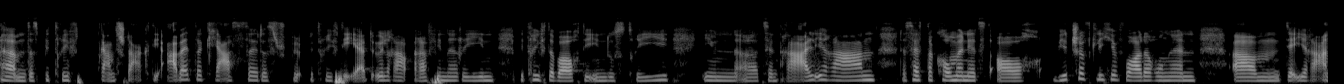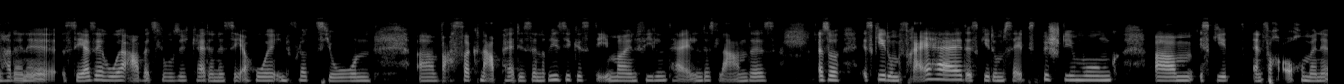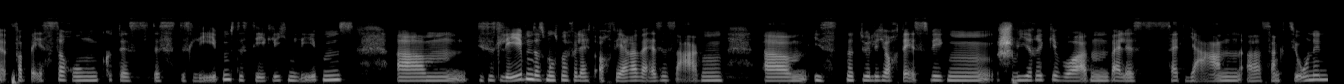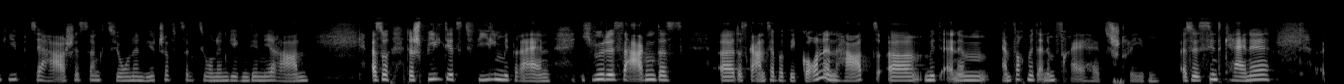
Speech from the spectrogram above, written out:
Ähm, das betrifft ganz stark die Arbeiterklasse, das betrifft die Erdölraffinerien, betrifft aber auch die Industrie in äh, Zentraliran. Das heißt, da kommen jetzt auch wirtschaftliche Forderungen. Ähm, der Iran hat eine sehr, sehr hohe Arbeitslosigkeit, eine sehr hohe Inflation. Äh, Wasserknappheit ist ein riesiges Thema in vielen Teilen des Landes. Also es geht um Freiheit, es geht um Selbstbestimmung, ähm, es geht einfach auch um eine Verbesserung des, des, des Lebens, des täglichen Lebens Lebens. Ähm, dieses Leben, das muss man vielleicht auch fairerweise sagen, ähm, ist natürlich auch deswegen schwierig geworden, weil es seit Jahren äh, Sanktionen gibt, sehr harsche Sanktionen, Wirtschaftssanktionen gegen den Iran. Also da spielt jetzt viel mit rein. Ich würde sagen, dass äh, das Ganze aber begonnen hat äh, mit einem, einfach mit einem Freiheitsstreben. Also es sind keine,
